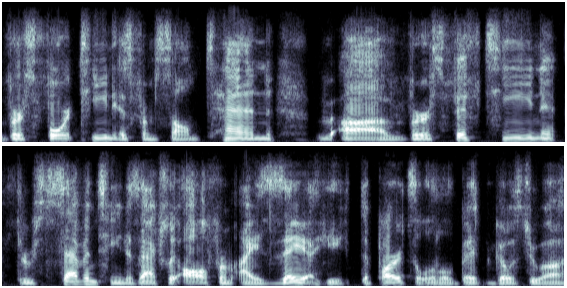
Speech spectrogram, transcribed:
verse 14 is from Psalm 10. Uh, verse 15 through 17 is actually all from Isaiah. He departs a little bit and goes to uh,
